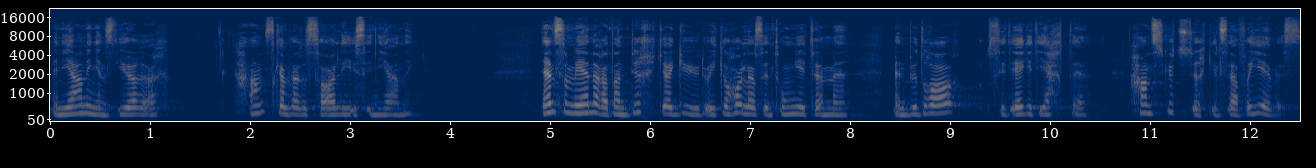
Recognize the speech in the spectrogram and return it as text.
men gjerningens gjører, han skal være salig i sin gjerning. Den som mener at han dyrker Gud og ikke holder sin tunge i tømme, men bedrar sitt eget hjerte, hans gudsdyrkelse er forgjeves.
